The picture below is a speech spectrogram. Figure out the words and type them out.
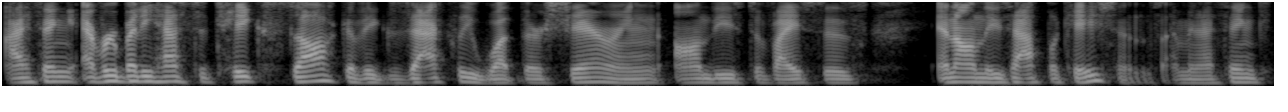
I think everybody has to take stock of exactly what they're sharing on these devices and on these applications. I mean, I think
